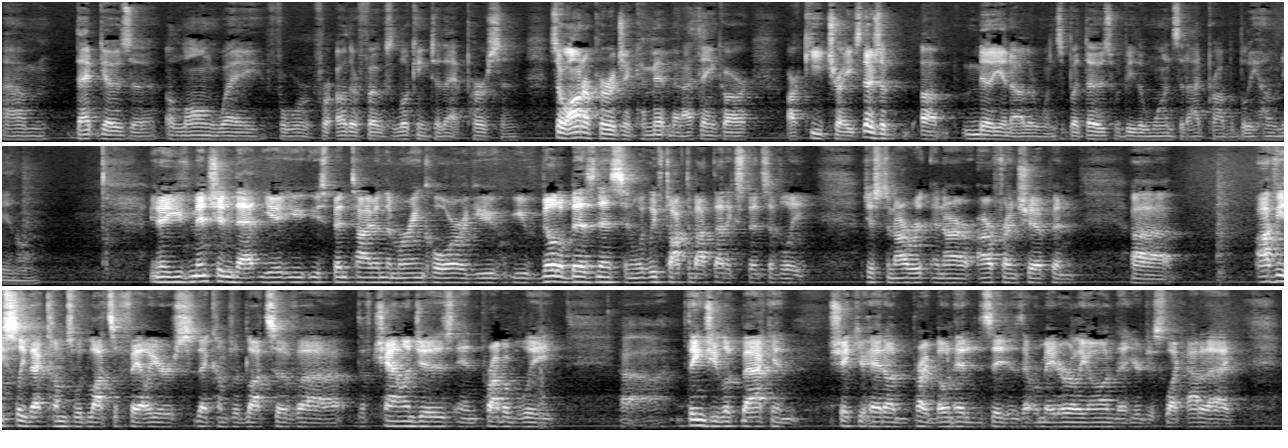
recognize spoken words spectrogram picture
Um, that goes a, a long way for, for other folks looking to that person. So honor, courage, and commitment, I think, are are key traits. There's a, a million other ones, but those would be the ones that I'd probably hone in on. You know, you've mentioned that you, you, you spent time in the Marine Corps. You you've built a business, and we've talked about that extensively, just in our in our our friendship. And uh, obviously that comes with lots of failures. That comes with lots of, uh, of challenges and probably uh, things you look back and shake your head on probably boneheaded decisions that were made early on that you're just like how did i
